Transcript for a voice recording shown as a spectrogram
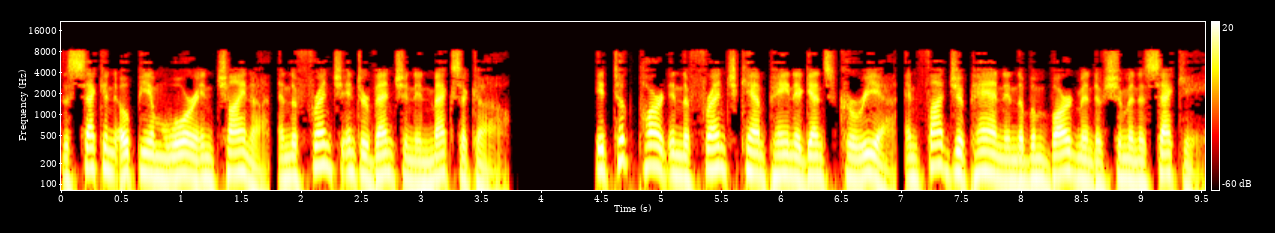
the Second Opium War in China, and the French intervention in Mexico. It took part in the French campaign against Korea, and fought Japan in the bombardment of Shimonoseki.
